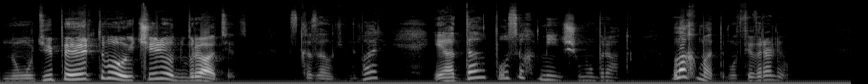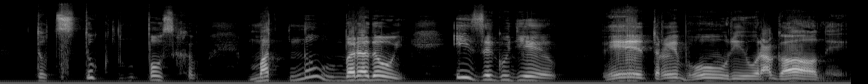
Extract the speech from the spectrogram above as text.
«Ну, теперь твой черед, братец!» — сказал январь и отдал посох меньшему брату, лохматому февралю. Тот стукнул посохом, мотнул бородой и загудел. «Ветры, бури, ураганы,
